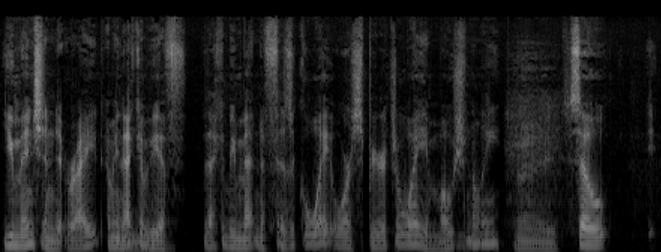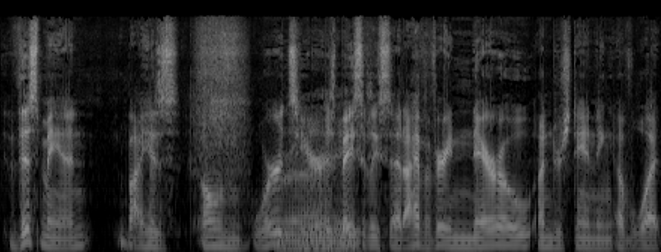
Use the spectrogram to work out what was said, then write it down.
You mentioned it, right? I mean, that could mm-hmm. be a that could be met in a physical way or a spiritual way, emotionally. right. So this man by his own words here has basically said I have a very narrow understanding of what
